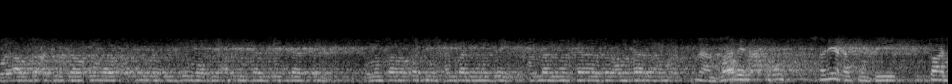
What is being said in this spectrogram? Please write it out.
والأربعة الباقون أئمة الدنيا في عصر تابعين ومن طبقتهم حماد بن زيد وحماد بن سلمة وأمثال نعم هذه الأحرف صريحة في إبطال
